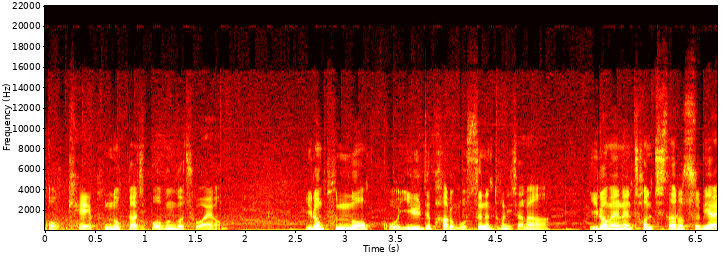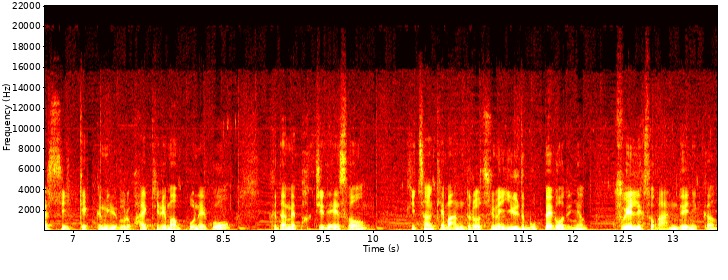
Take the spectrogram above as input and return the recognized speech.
오케이 분노까지 뽑은 거 좋아요. 이런 분노 없고 일드 바로 못 쓰는 턴이잖아. 이러면은 전치사로 수비할 수 있게끔 일부러 발키리만 보내고 그 다음에 박쥐 내서 귀찮게 만들어주면 일드 못 빼거든요. 9엘릭서가 안 되니까.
